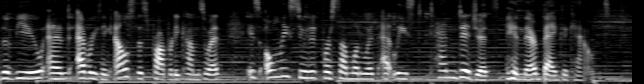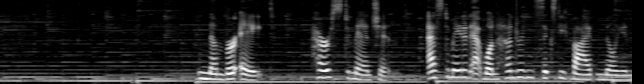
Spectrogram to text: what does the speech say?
the view, and everything else this property comes with is only suited for someone with at least 10 digits in their bank account. Number 8. Hearst Mansion, estimated at $165 million.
